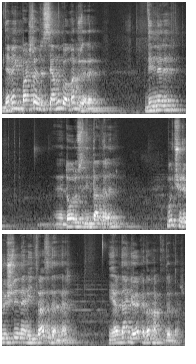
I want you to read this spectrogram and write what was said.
Demek başta Hristiyanlık olmak üzere dinlerin, e, doğrusu dindarların bu çürümüşlüğüne itiraz edenler yerden göğe kadar haklıdırlar.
